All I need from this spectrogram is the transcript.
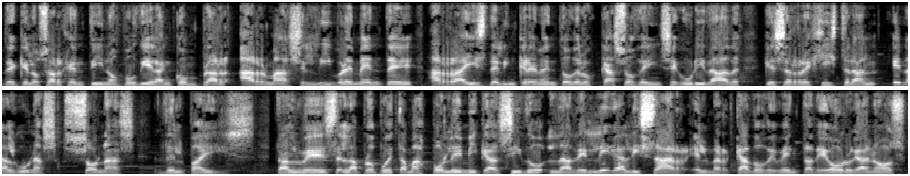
de que los argentinos pudieran comprar armas libremente a raíz del incremento de los casos de inseguridad que se registran en algunas zonas del país. Tal vez la propuesta más polémica ha sido la de legalizar el mercado de venta de órganos,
